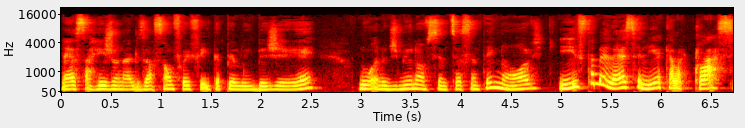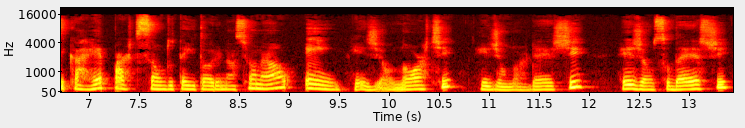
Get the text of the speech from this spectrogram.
Essa regionalização foi feita pelo IBGE no ano de 1969 e estabelece ali aquela clássica repartição do território nacional em região norte, região nordeste, região sudeste,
